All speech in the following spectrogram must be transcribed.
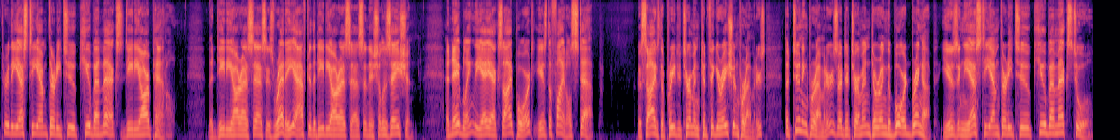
through the STM32CubeMX DDR panel. The DDRSS is ready after the DDRSS initialization. Enabling the AXI port is the final step. Besides the predetermined configuration parameters, the tuning parameters are determined during the board bring-up using the STM32 CubeMX tool.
